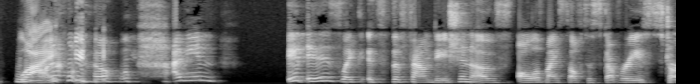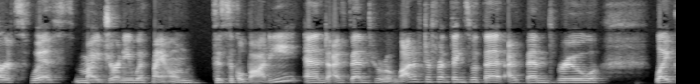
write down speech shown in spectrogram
Why? I. I mean, it is like it's the foundation of all of my self discovery starts with my journey with my own physical body. And I've been through a lot of different things with it. I've been through like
